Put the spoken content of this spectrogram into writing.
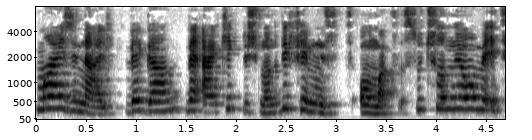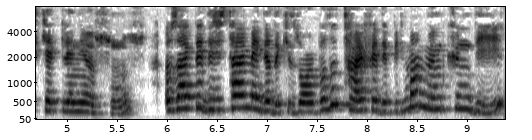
marjinal, vegan ve erkek düşmanı bir feminist olmakla suçlanıyor ve etiketleniyorsunuz. Özellikle dijital medyadaki zorbalığı tarif edebilmem mümkün değil.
